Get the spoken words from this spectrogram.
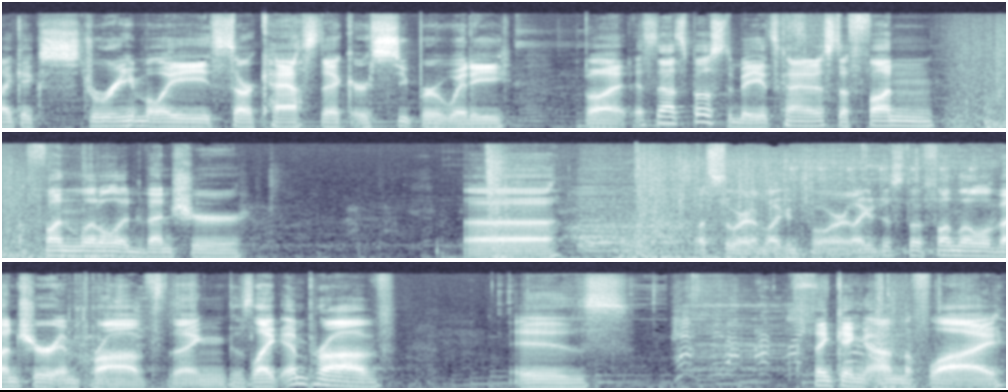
like extremely sarcastic or super witty, but it's not supposed to be. It's kind of just a fun, a fun little adventure. Uh, what's the word I'm looking for? Like just a fun little adventure improv thing. Because like improv is thinking on the fly,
